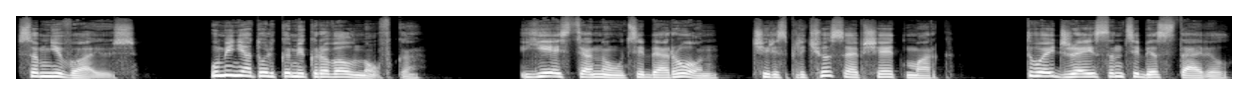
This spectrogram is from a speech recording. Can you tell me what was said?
«Сомневаюсь. У меня только микроволновка». «Есть оно у тебя, Рон», — через плечо сообщает Марк. «Твой Джейсон тебе ставил.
